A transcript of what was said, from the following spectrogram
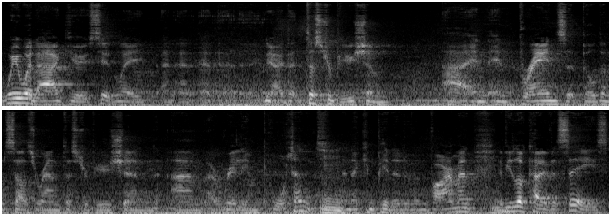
we would argue, certainly, and, and, and, you know, that distribution uh, and, and brands that build themselves around distribution um, are really important in a competitive environment. If you look overseas,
